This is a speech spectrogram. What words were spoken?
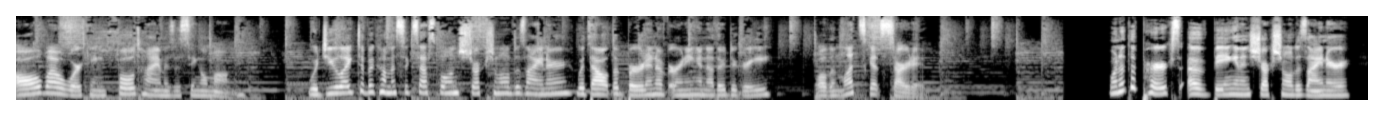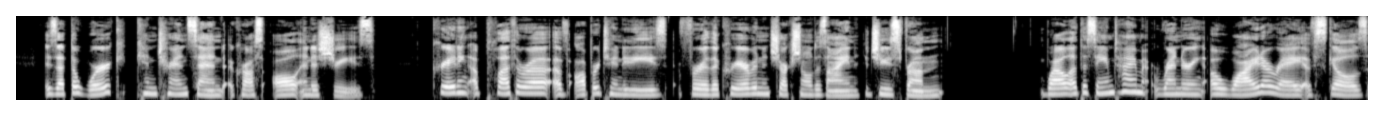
all while working full time as a single mom. Would you like to become a successful instructional designer without the burden of earning another degree? Well, then let's get started. One of the perks of being an instructional designer is that the work can transcend across all industries, creating a plethora of opportunities for the career of an instructional design to choose from, while at the same time rendering a wide array of skills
